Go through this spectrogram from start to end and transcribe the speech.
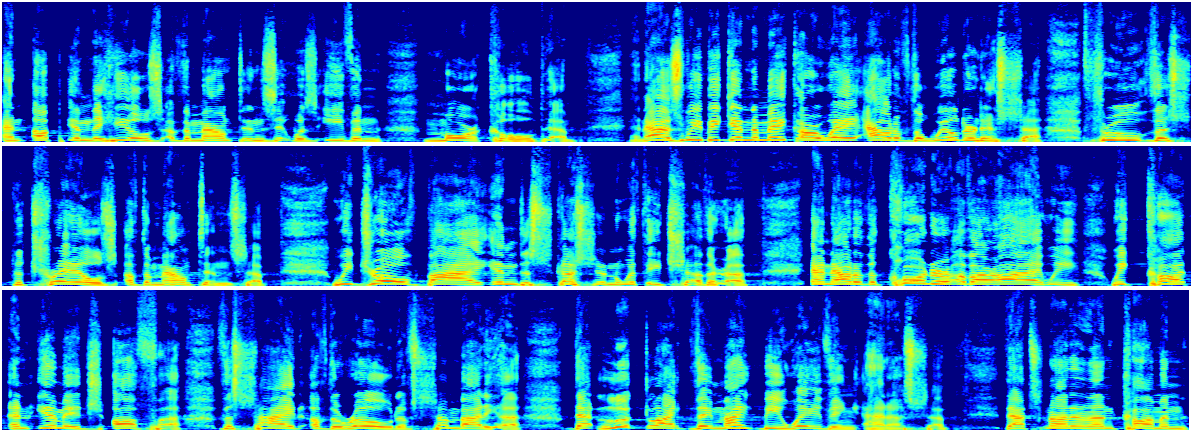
And up in the hills of the mountains, it was even more cold. And as we begin to make our way out of the wilderness uh, through the, the trail, trails of the mountains. Uh, we drove by in discussion with each other, uh, and out of the corner of our eye, we, we caught an image off uh, the side of the road of somebody that looked like they might be waving at us. That's not an uncommon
